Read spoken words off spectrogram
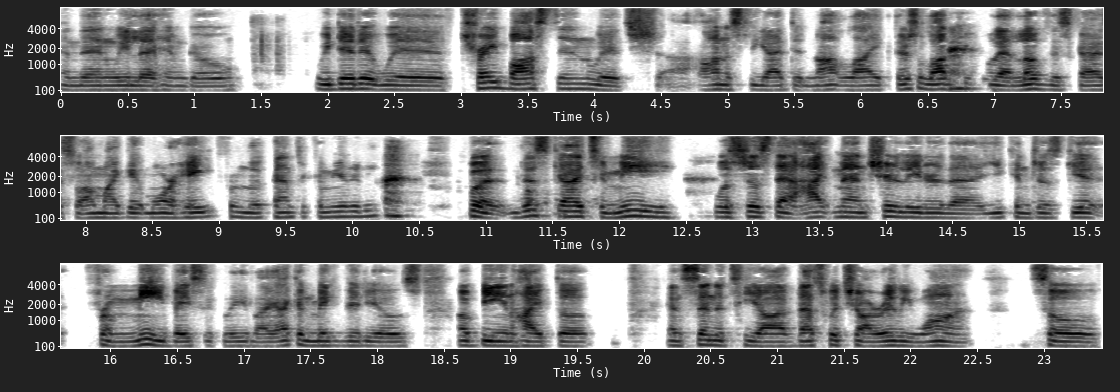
and then we let him go. We did it with Tre Boston, which uh, honestly I did not like. There's a lot of people that love this guy, so I might get more hate from the Panther community. But this guy to me was just that hype man cheerleader that you can just get from me, basically. Like I can make videos of being hyped up and send it to y'all if that's what y'all really want. So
